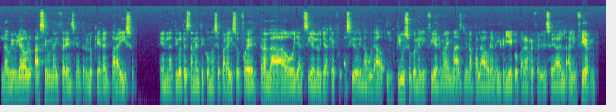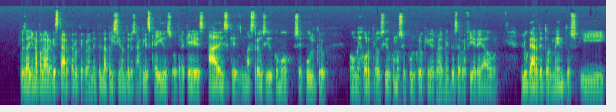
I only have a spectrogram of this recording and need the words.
la Biblia hace una diferencia entre lo que era el paraíso en el Antiguo Testamento y cómo ese paraíso fue trasladado hoy al cielo ya que ha sido inaugurado. Incluso con el infierno hay más de una palabra en el griego para referirse al, al infierno. Pues hay una palabra que es tártaro, que realmente es la prisión de los ángeles caídos, otra que es Hades, que es más traducido como sepulcro, o mejor traducido como sepulcro, que realmente se refiere a un lugar de tormentos, y,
